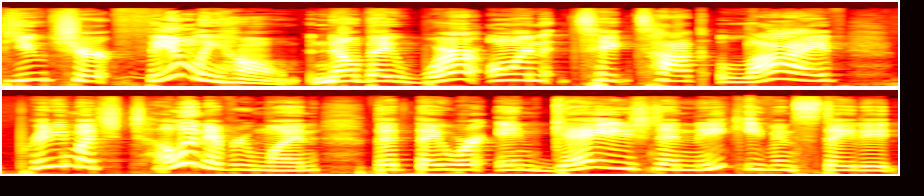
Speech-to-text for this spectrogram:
future family home. Now, they were on TikTok live pretty much telling everyone that they were engaged and Nique even stated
